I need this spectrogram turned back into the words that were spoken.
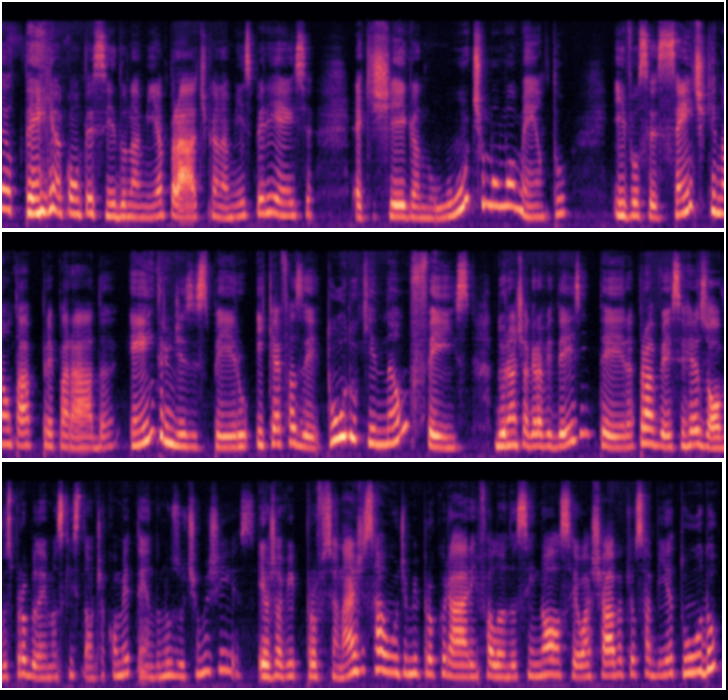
tem acontecido na minha prática, na minha experiência, é que chega no último momento e você sente que não está preparada, entra em desespero e quer fazer tudo o que não fez durante a gravidez inteira para ver se resolve os problemas que estão te acometendo nos últimos dias. Eu já vi profissionais de saúde me procurarem falando assim: nossa, eu achava que eu sabia tudo,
